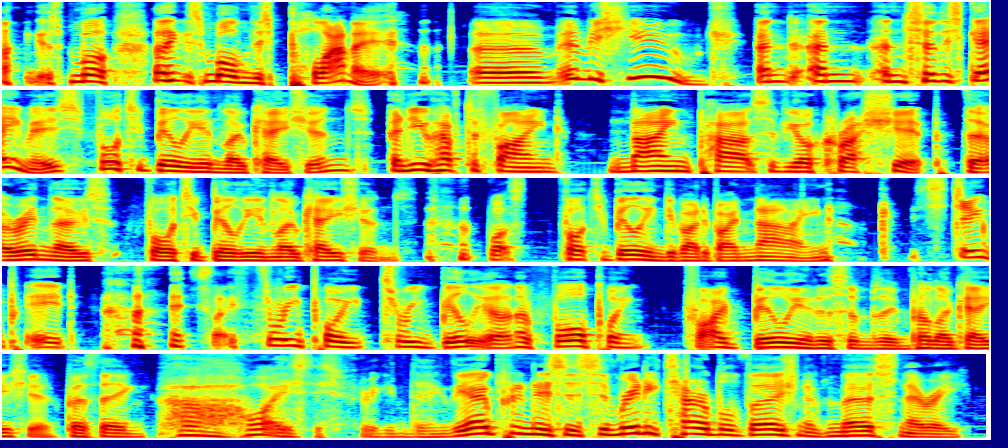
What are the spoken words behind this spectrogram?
I think it's more. I think it's more than this planet. Um, it was huge, and and and so this game is forty billion locations, and you have to find nine parts of your crash ship that are in those 40 billion locations. What's 40 billion divided by nine? Stupid. it's like 3.3 billion, no, 4 five billion or something per location per thing. Oh, what is this freaking thing? The opening is it's a really terrible version of Mercenary.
